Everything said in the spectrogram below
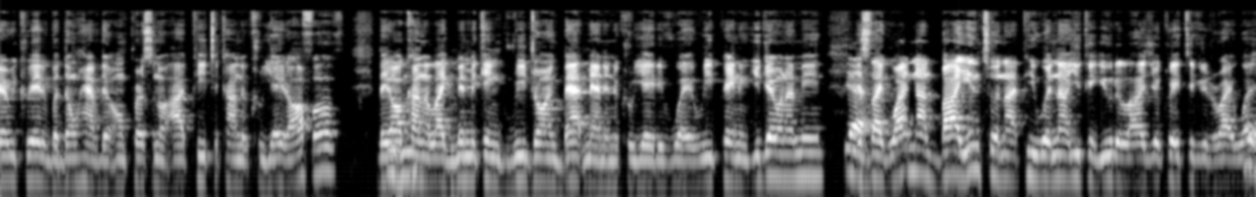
very creative but don't have their own personal IP to kind of create off of. They all Mhm. kind of like mimicking, redrawing Batman in a creative way, repainting. You get what I mean? Yeah. It's like why not buy into an IP where now you can utilize your creativity the right way?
